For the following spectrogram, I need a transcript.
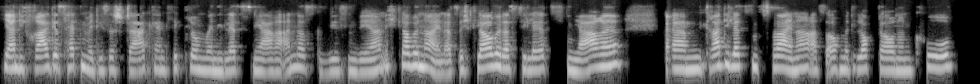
Ja, die Frage ist, hätten wir diese starke Entwicklung, wenn die letzten Jahre anders gewesen wären? Ich glaube nein. Also ich glaube, dass die letzten Jahre, ähm, gerade die letzten zwei, ne, also auch mit Lockdown und Co.,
